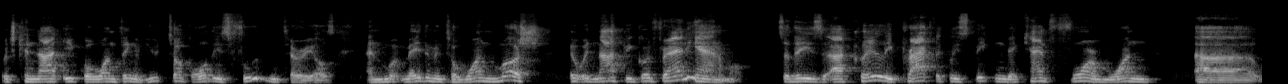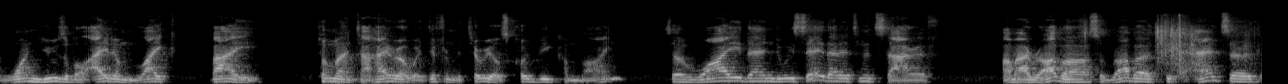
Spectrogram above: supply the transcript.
which cannot equal one thing, if you took all these food materials and made them into one mush, it would not be good for any animal. So these are clearly, practically speaking, they can't form one uh, one usable item like by Tuma and Tahira, where different materials could be combined. So why then do we say that it's mitzaref? Amar Rava, so Rava answered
